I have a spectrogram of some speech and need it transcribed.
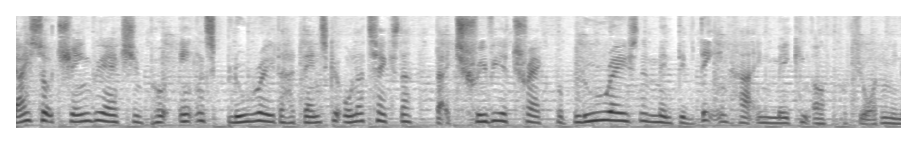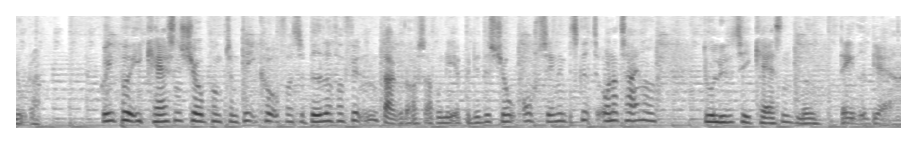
Jeg så Chain Reaction på engelsk Blu-ray, der har danske undertekster. Der er et trivia track på Blu-raysene, men DVD'en har en making of på 14 minutter. Gå ind på ikassenshow.dk for at se billeder fra filmen. Der kan du også abonnere på dette show og sende en besked til undertegnet. Du har lyttet til I Kassen med David Bjerre.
